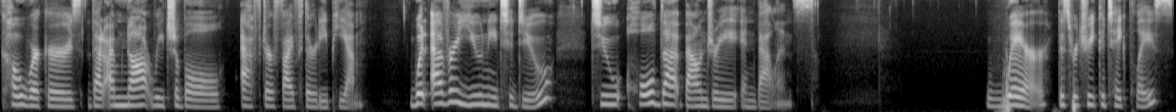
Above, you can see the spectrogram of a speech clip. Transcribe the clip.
coworkers that I'm not reachable after 5:30 p.m. Whatever you need to do to hold that boundary in balance. Where this retreat could take place,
